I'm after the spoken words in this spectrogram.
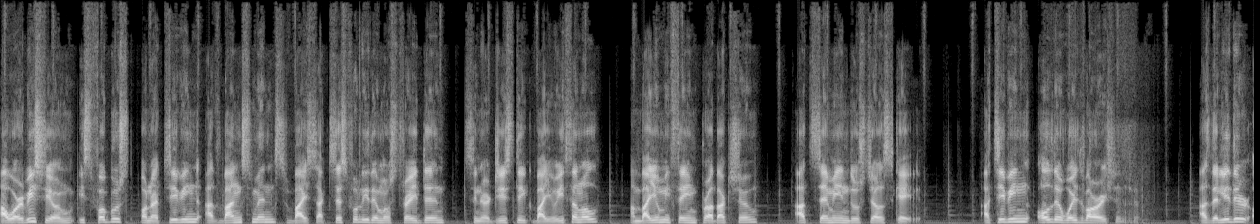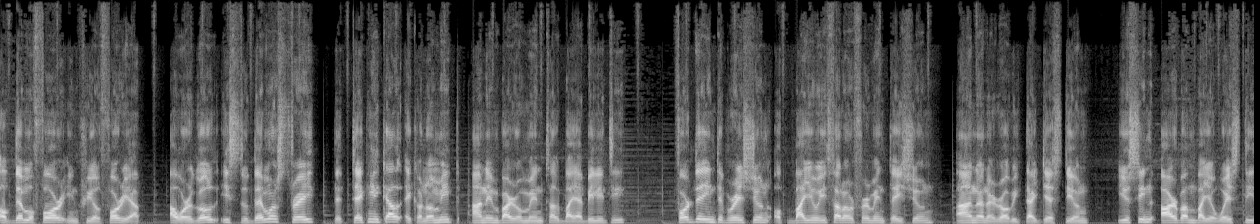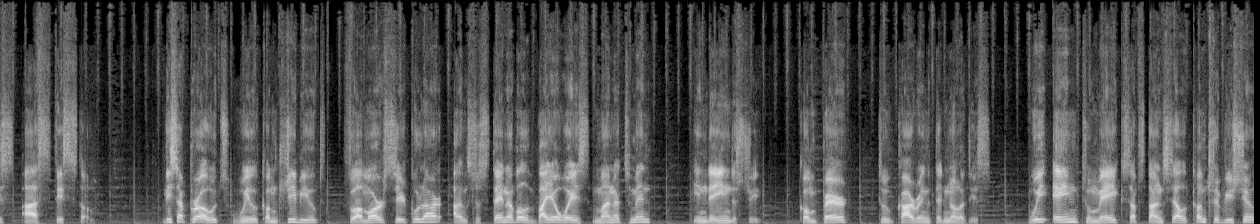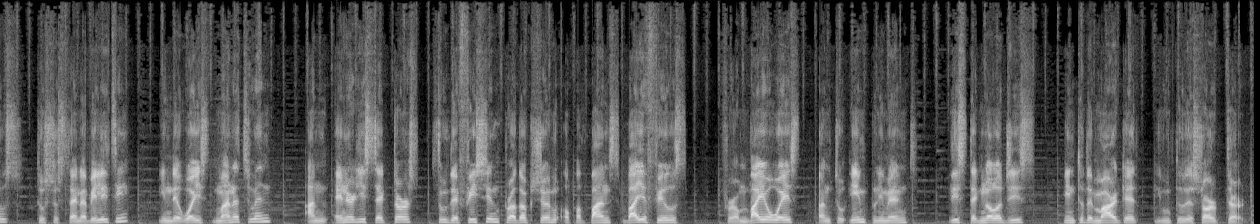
Our vision is focused on achieving advancements by successfully demonstrating synergistic bioethanol and biomethane production at semi-industrial scale, achieving all the waste valorization. As the leader of Demo 4 in FUELPHORIA, our goal is to demonstrate the technical, economic, and environmental viability for the integration of bioethanol fermentation and anaerobic digestion using urban biowastes as feedstock. This approach will contribute to a more circular and sustainable biowaste management in the industry compared to current technologies. We aim to make substantial contributions to sustainability in the waste management and energy sectors through the efficient production of advanced biofuels from biowaste and to implement these technologies into the market into the short term.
